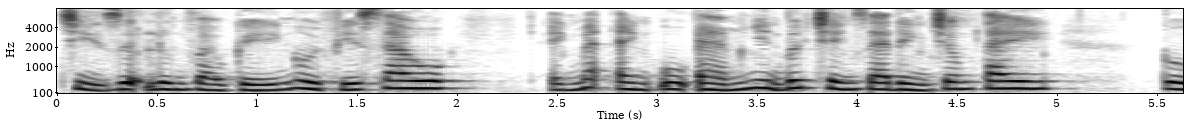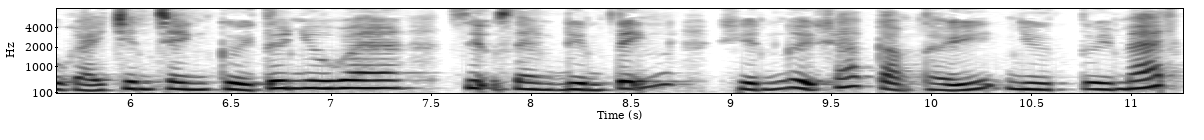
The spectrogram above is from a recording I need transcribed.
chỉ dựa lưng vào ghế ngồi phía sau. Ánh mắt anh u ám nhìn bức tranh gia đình trong tay. Cô gái trên tranh cười tươi như hoa, dịu dàng điềm tĩnh, khiến người khác cảm thấy như tươi mát.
